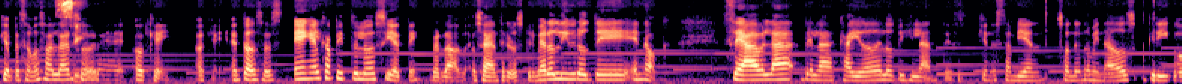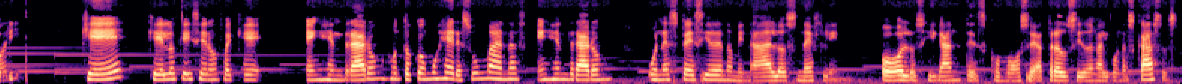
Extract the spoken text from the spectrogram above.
Que empecemos a hablar sobre... Ok, ok. Entonces, en el capítulo 7, ¿verdad? O sea, entre los primeros libros de Enoch, se habla de la caída de los vigilantes, quienes también son denominados Grigori, que, que lo que hicieron fue que engendraron, junto con mujeres humanas, engendraron una especie denominada los Nephilim, o los gigantes, como se ha traducido en algunos casos.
